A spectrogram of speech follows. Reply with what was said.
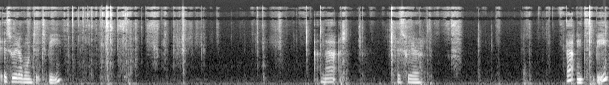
is where I want it to be. And that is where that needs to be.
